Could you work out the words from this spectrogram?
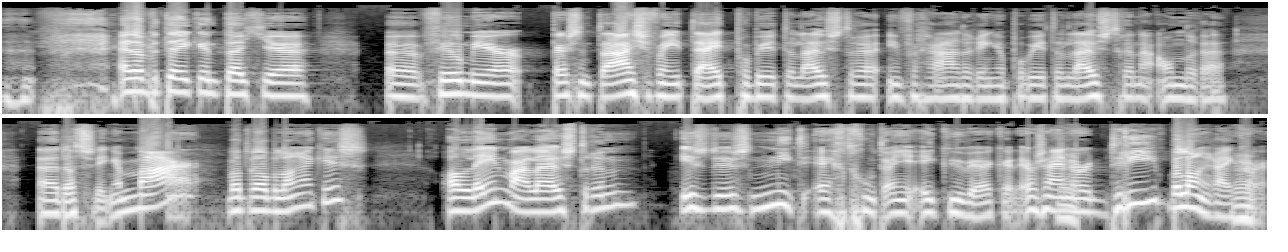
en dat betekent dat je uh, veel meer percentage van je tijd probeert te luisteren in vergaderingen, probeert te luisteren naar anderen, uh, dat soort dingen. Maar wat wel belangrijk is, alleen maar luisteren is dus niet echt goed aan je EQ werken. Er zijn er drie belangrijker.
